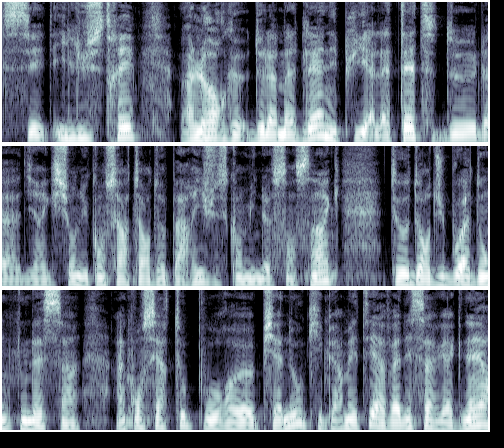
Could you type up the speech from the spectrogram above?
s'est illustré à l'orgue de la Madeleine et puis à la tête de la direction du Conservatoire de Paris jusqu'en 1905. Théodore Dubois donc nous laisse un, un concerto pour euh, piano qui permettait à Vanessa Wagner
